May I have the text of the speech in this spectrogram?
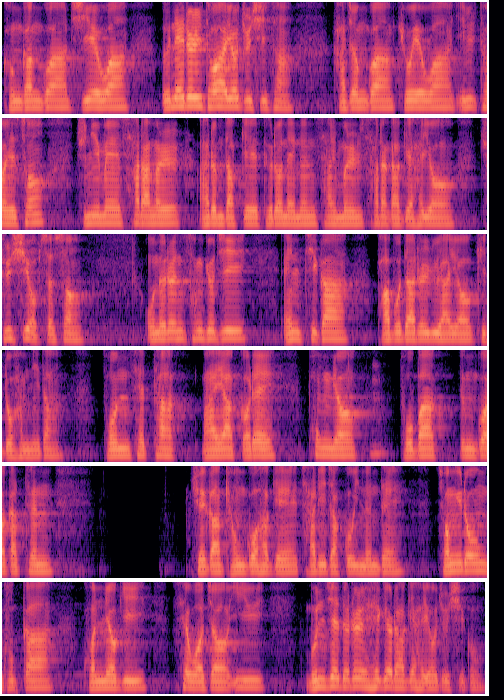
건강과 지혜와 은혜를 더하여 주시사 가정과 교회와 일터에서 주님의 사랑을 아름답게 드러내는 삶을 살아가게 하여 주시옵소서. 오늘은 성교지 엔티가 바부다를 위하여 기도합니다. 돈 세탁, 마약 거래, 폭력, 도박 등과 같은 죄가 견고하게 자리 잡고 있는데 정의로운 국가 권력이 세워져 이 문제들을 해결하게 하여 주시고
